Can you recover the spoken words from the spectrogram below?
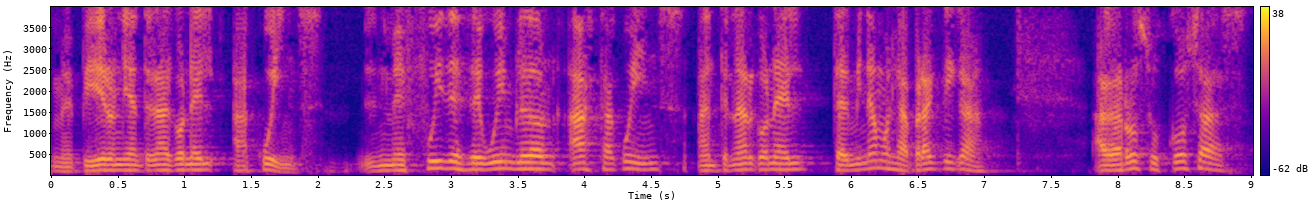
me pidieron ir a entrenar con él a Queens. Me fui desde Wimbledon hasta Queens a entrenar con él, terminamos la práctica, agarró sus cosas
